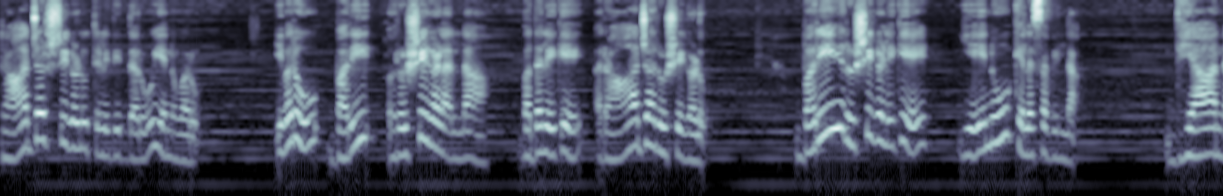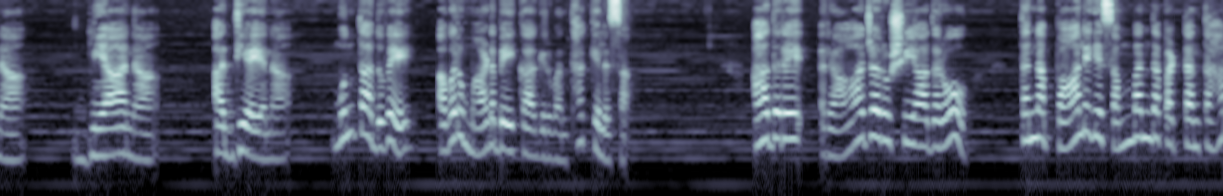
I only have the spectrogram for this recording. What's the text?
ರಾಜರ್ಷಿಗಳು ತಿಳಿದಿದ್ದರು ಎನ್ನುವರು. ಇವರು ಬರೀ ಋಷಿಗಳಲ್ಲ, ಬದಲಿಗೆ ರಾಜ ಋಷಿಗಳು. ಬರೀ ಋಷಿಗಳಿಗೆ ಏನೂ ಕೆಲಸವಿಲ್ಲ. ಧ್ಯಾನ, ಜ್ಞಾನ, ಅಧ್ಯಯನ ಮುಂತಾದುವೇ ಅವರು ಮಾಡಬೇಕಾಗಿರುವಂಥ ಕೆಲಸ. ಆದರೆ ರಾಜ ಋಷಿಯಾದರೂ ತನ್ನ ಪಾಲಿಗೆ ಸಂಬಂಧಪಟ್ಟಂತಹ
